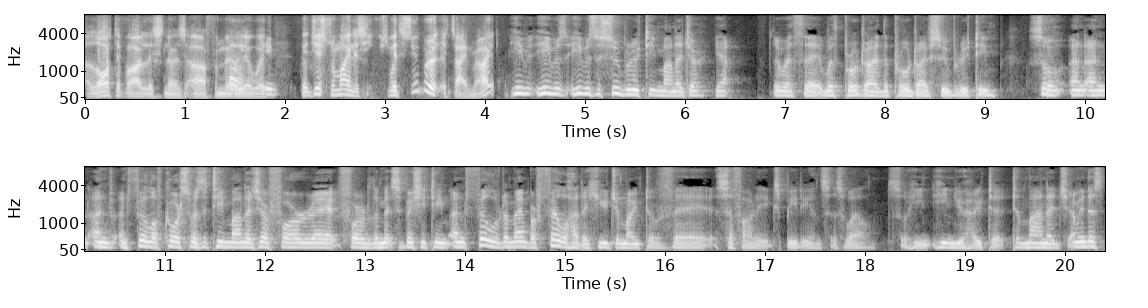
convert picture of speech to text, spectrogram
a lot of our listeners are familiar oh, with. He, but just remind us, he was with Subaru at the time, right? He he was he was the Subaru team manager, yeah, with uh, with ProDrive, the ProDrive Subaru team. So and, and, and, and Phil, of course, was the team manager for uh, for the Mitsubishi team. And Phil, remember, Phil had a huge amount of uh, Safari experience as well. So he, he knew how to, to manage. I mean, there's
